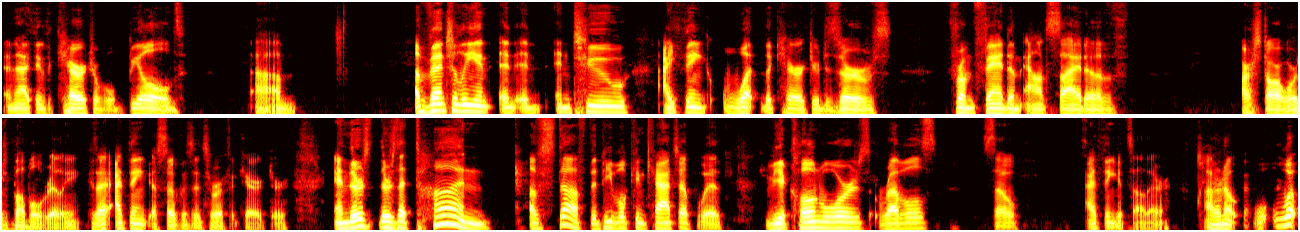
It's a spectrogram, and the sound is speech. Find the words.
And then I think the character will build um, eventually in, in, in, into, I think, what the character deserves from fandom outside of our Star Wars bubble, really, because I, I think Ahsoka's a terrific character, and there's there's a ton of stuff that people can catch up with via Clone Wars, Rebels. So I think it's all there. I don't know what.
